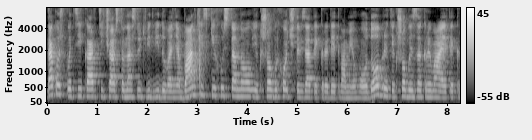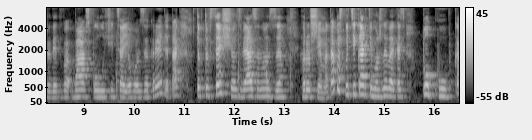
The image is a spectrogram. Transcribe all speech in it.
Також по цій карті часто в нас йдуть відвідування банківських установ. Якщо ви хочете взяти кредит, вам його одобрять. Якщо ви закриваєте кредит, вас вийде його закрити. Так? Тобто все, що зв'язано з грошима. Також по цій карті можлива якась покупка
